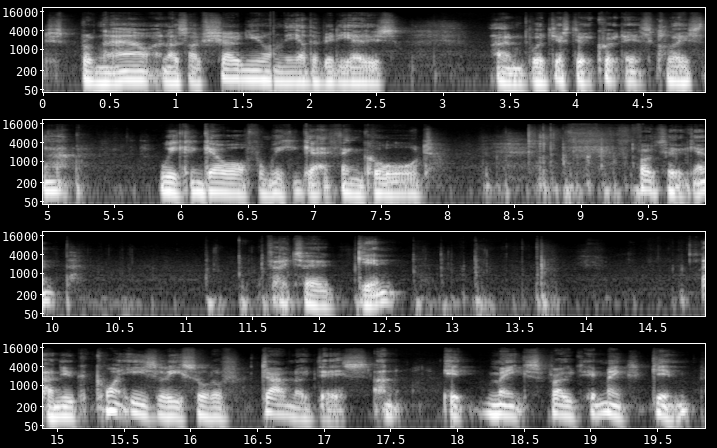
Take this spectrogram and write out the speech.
just bring that out. And as I've shown you on the other videos, and we'll just do it quickly, let's close that. We can go off and we can get a thing called PhotoGIMP. Photo GIMP. And you can quite easily sort of download this and it makes photo, it makes GIMP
